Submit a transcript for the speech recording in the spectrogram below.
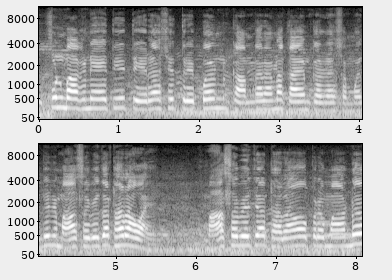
एकूण मागणी आहे ती तेराशे त्रेपन्न कामगारांना कायम करण्यासंबंधी आणि महासभेचा ठराव आहे. महासभेच्या ठरावाप्रमाणे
